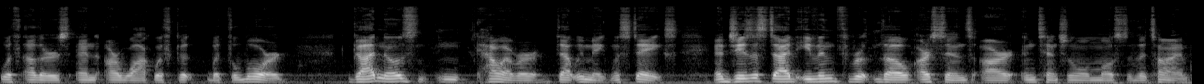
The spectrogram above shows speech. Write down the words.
with others and our walk with with the Lord. God knows, however, that we make mistakes. And Jesus died even though our sins are intentional most of the time.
